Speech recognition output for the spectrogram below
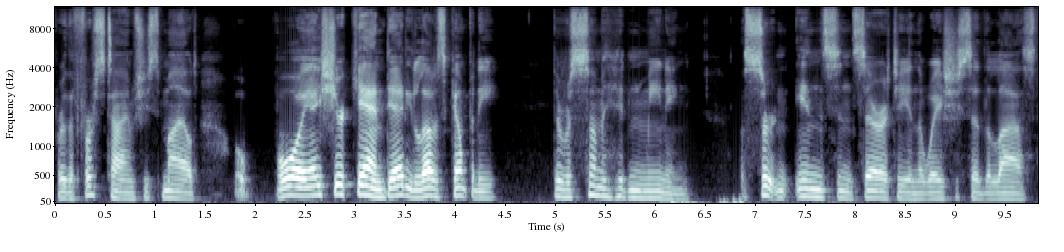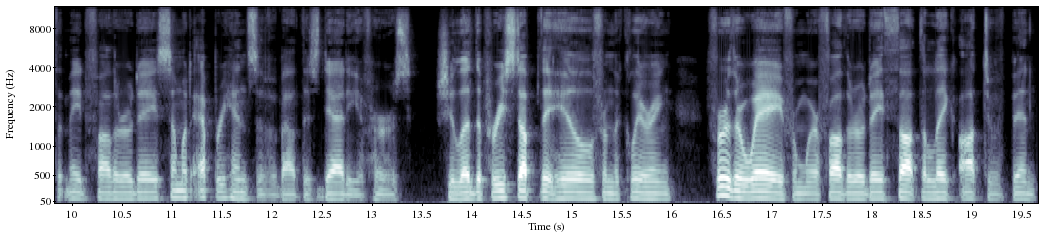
For the first time, she smiled. Oh boy, I sure can. Daddy loves company. There was some hidden meaning, a certain insincerity in the way she said the last that made Father O'Day somewhat apprehensive about this daddy of hers. She led the priest up the hill from the clearing, further away from where Father O'Day thought the lake ought to have been.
